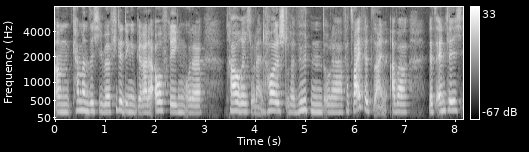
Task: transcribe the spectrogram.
ähm, kann man sich über viele Dinge gerade aufregen oder traurig oder enttäuscht oder wütend oder verzweifelt sein. Aber letztendlich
